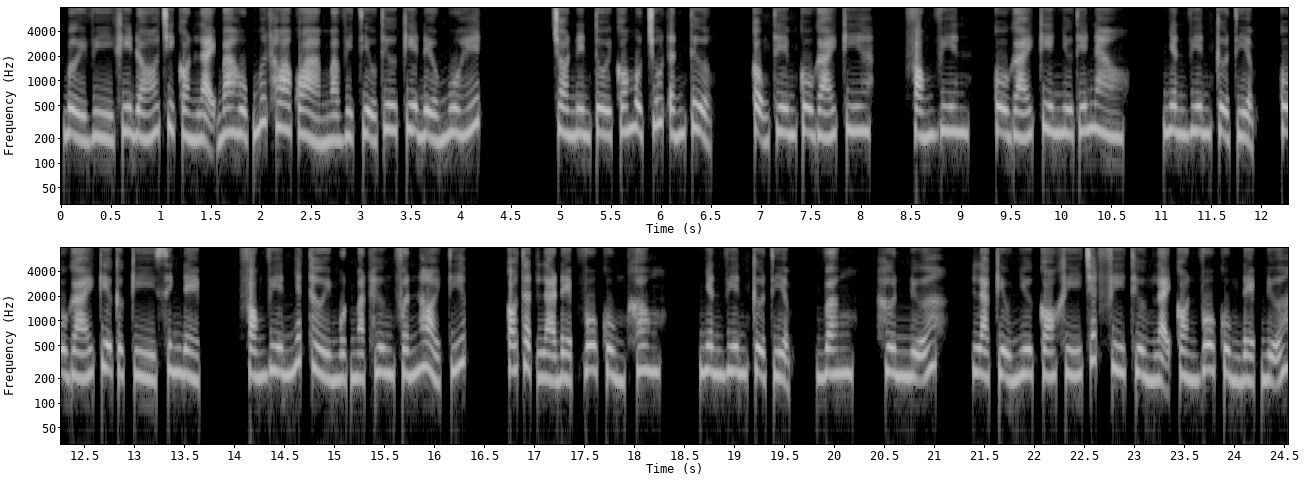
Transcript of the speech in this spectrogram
bởi vì khi đó chỉ còn lại ba hộp mứt hoa quả mà vị tiểu thư kia đều mua hết. Cho nên tôi có một chút ấn tượng. Cộng thêm cô gái kia. Phóng viên, cô gái kia như thế nào? Nhân viên cửa tiệm, cô gái kia cực kỳ xinh đẹp. Phóng viên nhất thời một mặt hưng phấn hỏi tiếp. Có thật là đẹp vô cùng không? Nhân viên cửa tiệm, vâng, hơn nữa, là kiểu như có khí chất phi thường lại còn vô cùng đẹp nữa.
